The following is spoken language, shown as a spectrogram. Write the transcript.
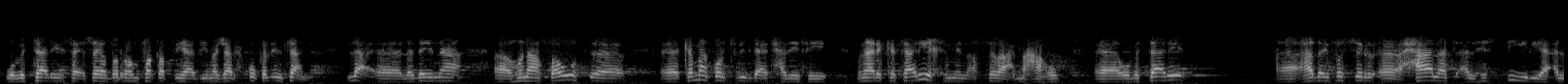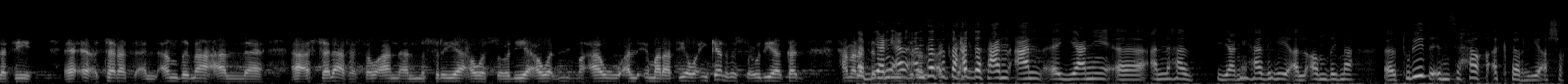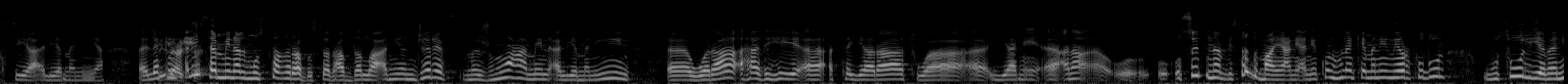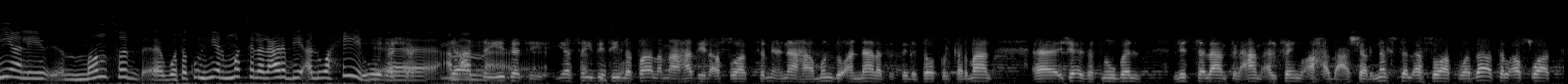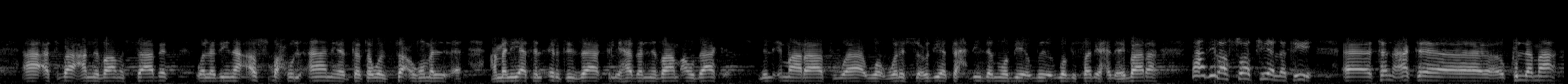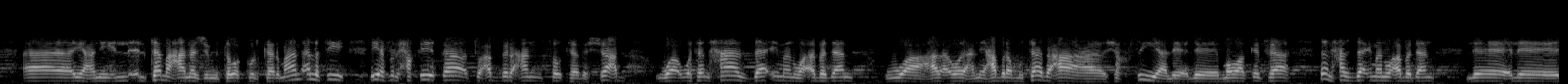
وبالتالي سيضرهم فقط في في مجال حقوق الإنسان. لا لدينا هنا صوت كما قلت في بداية حديثي هنالك تاريخ من الصراع معه وبالتالي هذا يفسر حالة الهستيريا التي اعترت الأنظمة الثلاثة سواء المصرية أو السعودية أو أو الإماراتية وإن كانت السعودية قد حملت طيب يعني أنت تتحدث عن عن يعني أن يعني هذه الأنظمة تريد انسحاق أكثر للشخصية اليمنية لكن أليس من المستغرب أستاذ عبد الله أن ينجرف مجموعة من اليمنيين وراء هذه التيارات ويعني أنا اصبنا بصدمة يعني أن يكون هناك يمنيين يرفضون وصول يمنية لمنصب وتكون هي الممثل العربي الوحيد يا سيدتي يا سيدتي لطالما هذه الأصوات سمعناها منذ أن نالت السيده توكل كرمان جائزة نوبل للسلام في العام 2011 نفس الأصوات وذات الأصوات أتباع النظام السابق والذين أصبحوا الآن تتوزعهم عمليات الارتزاق لهذا النظام أو ذاك للإمارات وللسعودية تحديدا وبصريح العبارة. فهذه الأصوات هي التي تنعك كلما يعني التمع نجم توكل كرمان التي هي في الحقيقة تعبر عن صوت هذا الشعب وتنحاز دائما وأبدا ويعني عبر متابعة شخصية لمواقفها تنحاز دائما وأبدا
